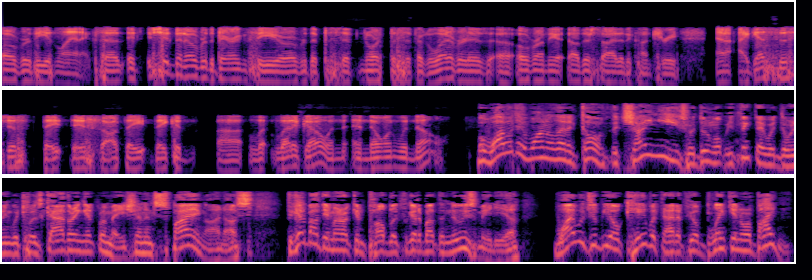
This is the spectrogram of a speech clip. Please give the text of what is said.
over the Atlantic. So it, it should have been over the Bering Sea or over the Pacific, North Pacific or whatever it is, uh, over on the other side of the country. And I guess this just they they thought they they could uh, let let it go and and no one would know. But why would they want to let it go? The Chinese were doing what we think they were doing, which was gathering information and spying on us. Forget about the American public. Forget about the news media. Why would you be okay with that if you're Blinken or Biden?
